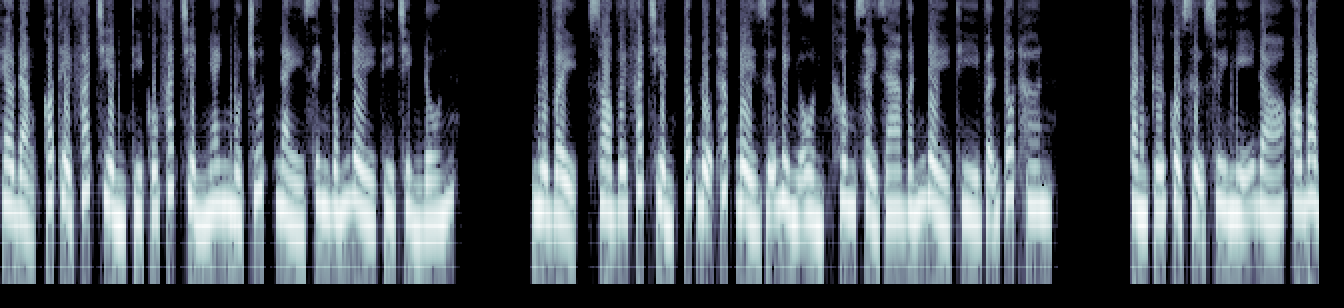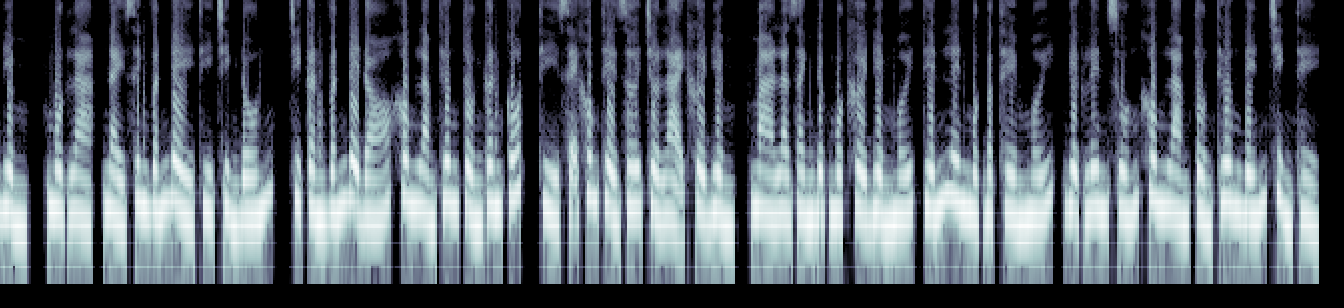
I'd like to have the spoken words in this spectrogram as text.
Theo Đảng có thể phát triển thì cố phát triển nhanh một chút này sinh vấn đề thì chỉnh đốn. Như vậy, so với phát triển tốc độ thấp để giữ bình ổn, không xảy ra vấn đề thì vẫn tốt hơn. Căn cứ của sự suy nghĩ đó có 3 điểm, một là, nảy sinh vấn đề thì chỉnh đốn, chỉ cần vấn đề đó không làm thương tổn gân cốt thì sẽ không thể rơi trở lại khởi điểm, mà là giành được một khởi điểm mới tiến lên một bậc thềm mới, việc lên xuống không làm tổn thương đến chỉnh thể.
